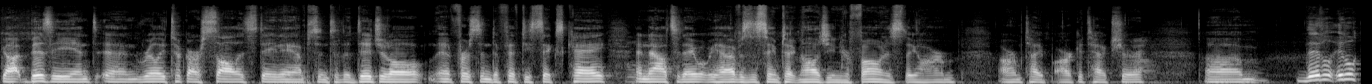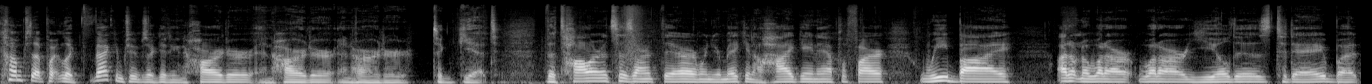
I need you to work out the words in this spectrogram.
got busy and, and really took our solid state amps into the digital, and first into 56K. And now today what we have is the same technology in your phone. It's the ARM, ARM type architecture Um, it'll it'll come to that point. Look, vacuum tubes are getting harder and harder and harder to get. The tolerances aren't there. When you're making a high gain amplifier, we buy. I don't know what our what our yield is today, but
